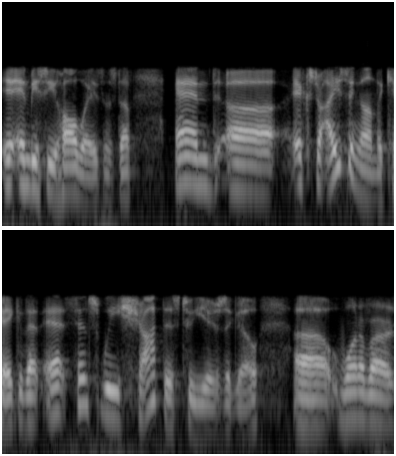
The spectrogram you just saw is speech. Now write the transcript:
nbc hallways and stuff and uh, extra icing on the cake that uh, since we shot this two years ago, uh, one of our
